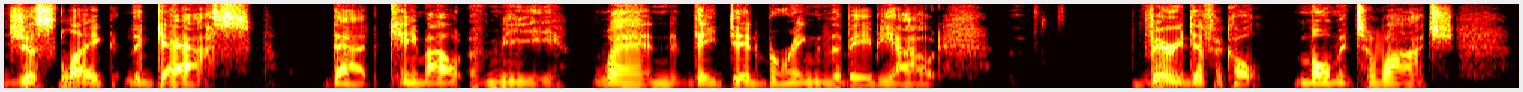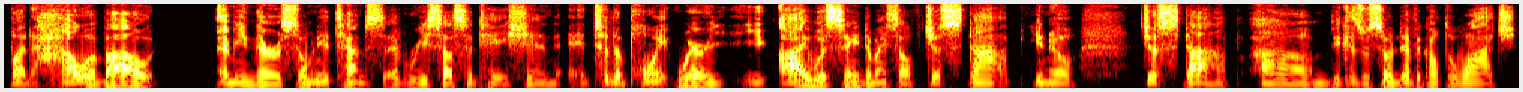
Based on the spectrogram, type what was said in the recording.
just like the gasp that came out of me when they did bring the baby out very difficult moment to watch. But how about I mean, there are so many attempts at resuscitation eh, to the point where you, I was saying to myself, just stop, you know, just stop um, because it was so difficult to watch.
